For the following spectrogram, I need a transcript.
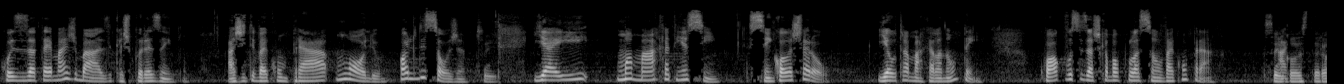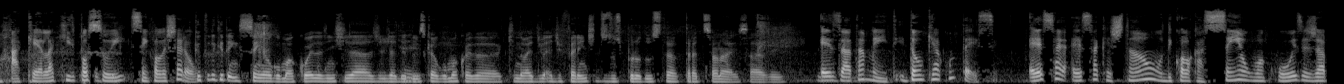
Coisas até mais básicas, por exemplo. A gente vai comprar um óleo, óleo de soja. Sim. E aí, uma marca tem assim, sem colesterol. E a outra marca, ela não tem. Qual que vocês acham que a população vai comprar? Sem a, colesterol. Aquela que possui sem colesterol. Porque tudo que tem sem alguma coisa, a gente já, já deduz que é alguma coisa que não é, é diferente dos produtos tradicionais, sabe? Exatamente. Então, o que acontece? Essa, essa questão de colocar sem alguma coisa já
